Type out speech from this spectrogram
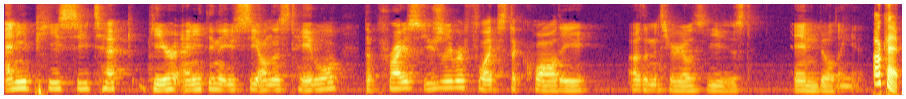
any PC tech gear, anything that you see on this table. The price usually reflects the quality of the materials used in building it. Okay,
